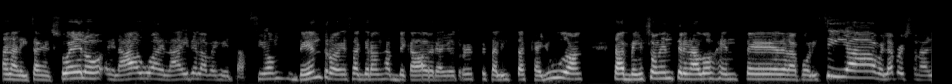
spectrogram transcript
analizan el suelo, el agua, el aire, la vegetación dentro de esas granjas de cadáveres. Hay otros especialistas que ayudan. También son entrenados gente de la policía, ¿verdad? Personal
